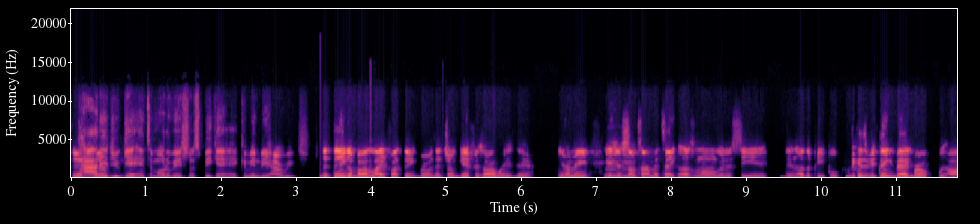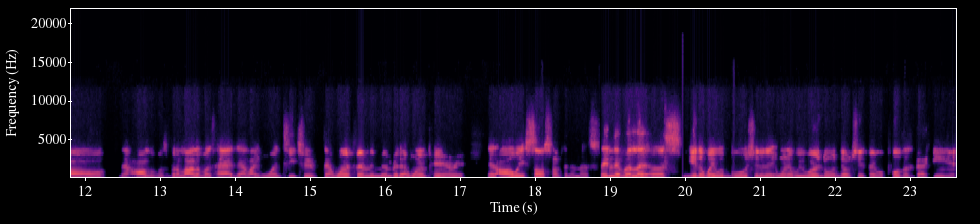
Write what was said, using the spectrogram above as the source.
yeah, how did you get into motivational speaking and community outreach? The thing about life, I think, bro, that your gift is always there. You know what I mean? Mm-hmm. It's just mm-hmm. sometimes it take us longer to see it than other people. Because if you think back, bro, we all not all of us, but a lot of us had that like one teacher, that one family member, that one parent that always saw something in us. They never let us get away with bullshit. They, when we were doing dumb shit, they would pull us back in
